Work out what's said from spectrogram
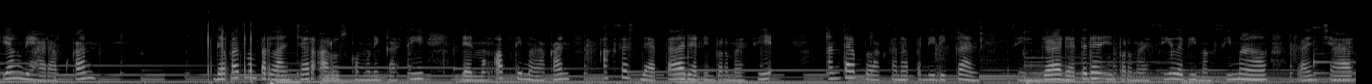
yang diharapkan dapat memperlancar arus komunikasi dan mengoptimalkan akses data dan informasi antar pelaksana pendidikan sehingga data dan informasi lebih maksimal, lancar,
